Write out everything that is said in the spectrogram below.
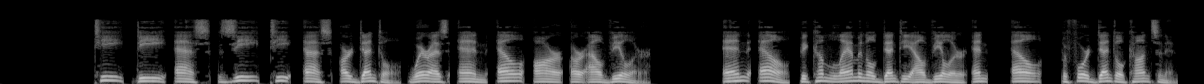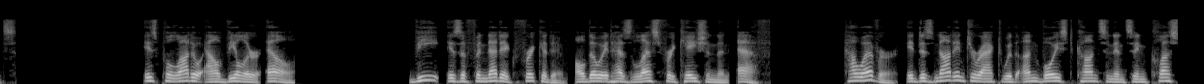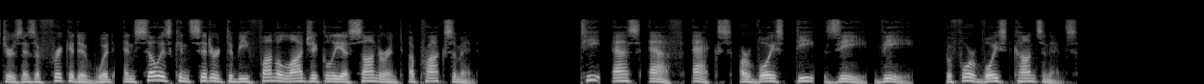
T, D, S, Z, T, S, are dental, whereas, N, L, R, are alveolar. N, L, become laminal denti alveolar N, L, before dental consonants. Is palato alveolar L. V, is a phonetic fricative, although it has less frication than, F. However, it does not interact with unvoiced consonants in clusters as a fricative would, and so is considered to be phonologically a sonorant approximant. T, S, F, X, are voiced, D, Z, V, before voiced consonants.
